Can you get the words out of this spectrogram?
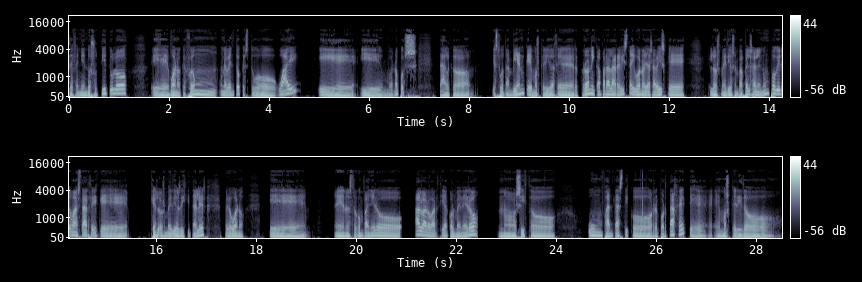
defendiendo su título. Eh, bueno, que fue un, un, evento que estuvo guay y, y bueno, pues tal que estuvo también que hemos querido hacer crónica para la revista y bueno, ya sabéis que los medios en papel salen un poquito más tarde que, que los medios digitales, pero bueno, eh, eh, nuestro compañero Álvaro García Colmenero nos hizo un fantástico reportaje que hemos querido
